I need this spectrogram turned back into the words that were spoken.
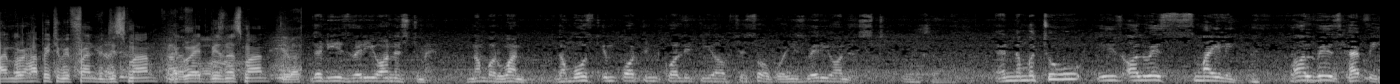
I'm very happy to be friends with this man, a great businessman. that he is very honest man. Number one, the most important quality of Sissoko is very honest. And number two, he is always smiling, always happy,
